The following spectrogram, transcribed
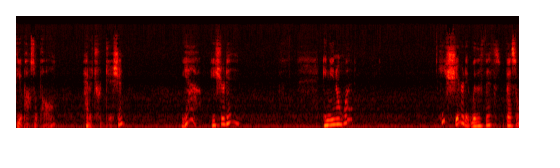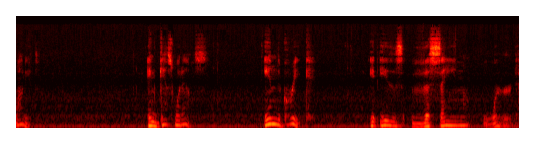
The Apostle Paul had a tradition? Yeah, he sure did. And you know what? He shared it with the Thessalonians. And guess what else? In the Greek, it is the same word.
